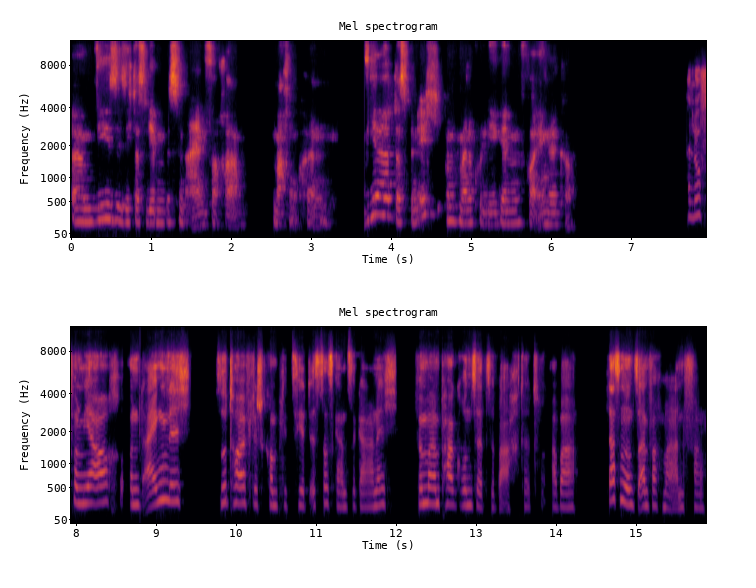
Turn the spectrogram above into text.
ähm, wie Sie sich das Leben ein bisschen einfacher machen können. Wir, das bin ich und meine Kollegin Frau Engelke. Hallo von mir auch. Und eigentlich so teuflisch kompliziert ist das Ganze gar nicht, wenn man ein paar Grundsätze beachtet. Aber lassen wir uns einfach mal anfangen.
